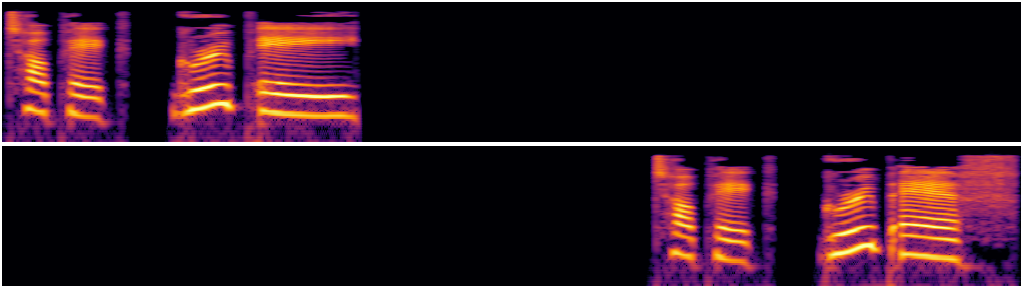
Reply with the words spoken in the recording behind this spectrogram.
Topic. Group E. Topic. Group F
